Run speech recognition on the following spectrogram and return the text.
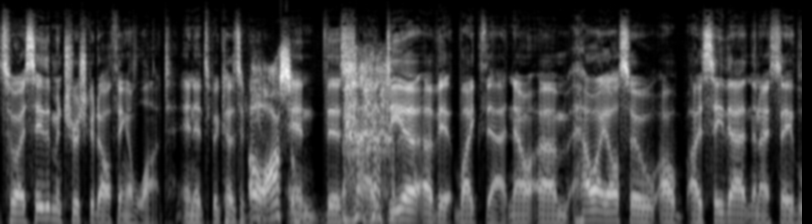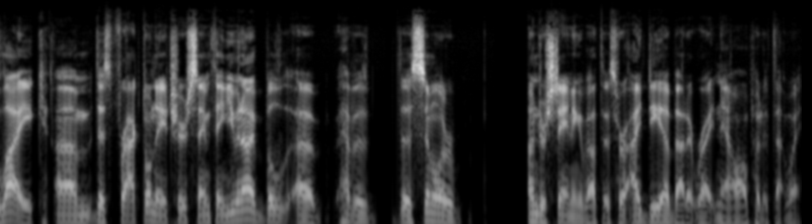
So I say the Matryoshka doll thing a lot, and it's because of Oh, you. awesome. And this idea of it like that. Now, um, how I also I'll, I say that, and then I say like um, this fractal nature, same thing. You and I uh, have a the similar understanding about this or idea about it right now. I'll put it that way.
